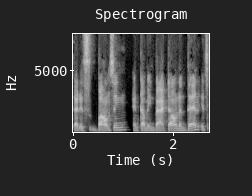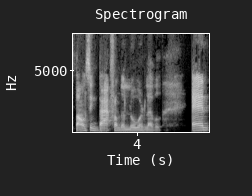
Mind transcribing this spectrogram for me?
that it's bouncing and coming back down, and then it's bouncing back from the lower level. And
